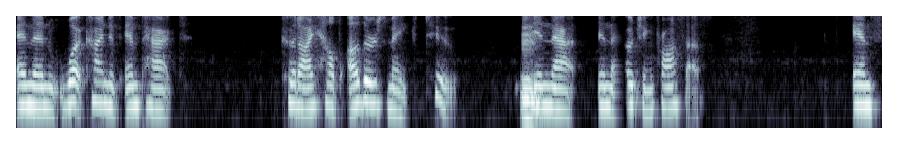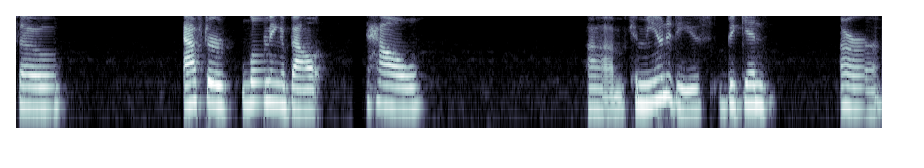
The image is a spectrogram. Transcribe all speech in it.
And then what kind of impact could I help others make too? Mm. in that in the coaching process and so after learning about how um, communities begin or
